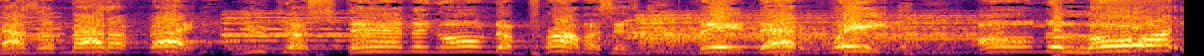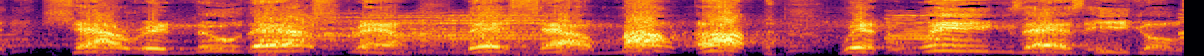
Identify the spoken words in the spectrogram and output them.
As a matter of fact, you just standing on the promises. They that wait on the Lord shall renew their strength. They shall mount up with wings as eagles.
